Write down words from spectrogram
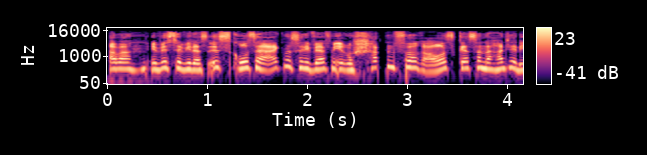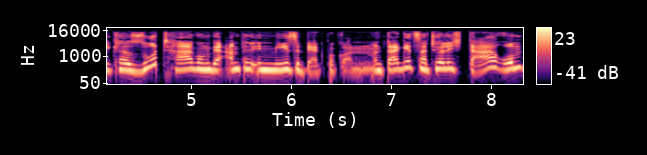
Aber ihr wisst ja, wie das ist. Große Ereignisse, die werfen ihre Schatten voraus. Gestern da hat ja die Klausurtagung der Ampel in Meseberg begonnen. Und da geht es natürlich darum,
